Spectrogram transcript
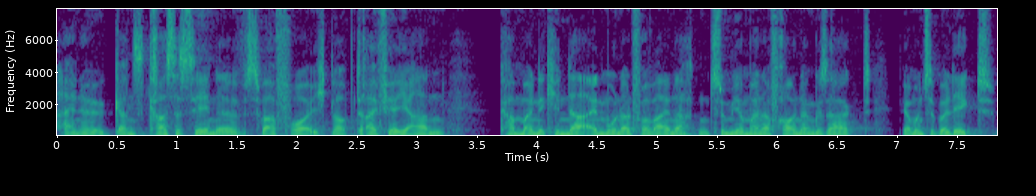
eine ganz krasse Szene. Es war vor, ich glaube, drei, vier Jahren, kamen meine Kinder einen Monat vor Weihnachten zu mir und meiner Frau und haben gesagt, wir haben uns überlegt,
